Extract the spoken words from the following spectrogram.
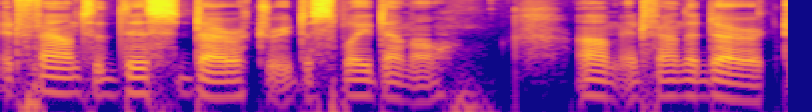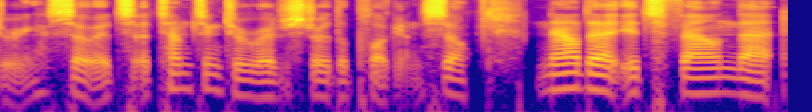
It found this directory, display demo. Um, it found the directory. So it's attempting to register the plugin. So now that it's found that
